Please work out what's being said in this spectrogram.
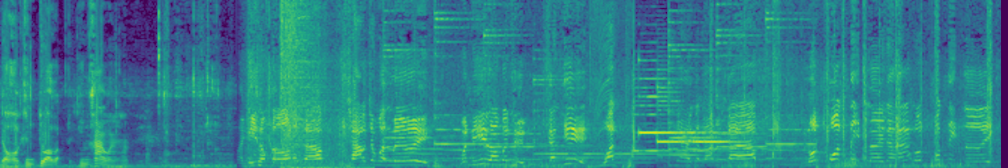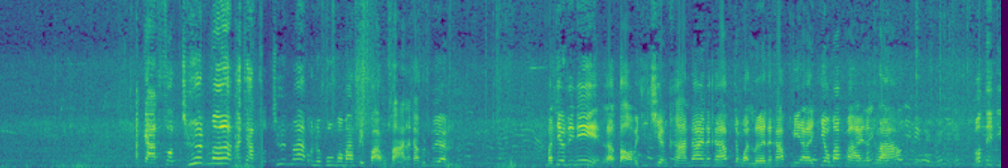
เดี๋ยวขอกินตัวกินข้าวก่อนนะครับๆพี่น้องๆนะครับ ชาวจังหวัดเลย วันนี้เรามาถึงกันที่วัดแก้วกันแล้วนะครับรถโคตรติดเลยนะฮะรถโคตรติดเลย อากาศสดชื่นมาก อากาศสดชื่นมาก อุณหภูมิประมาณ10ฝ่าองศานะครับเพื่อนๆ มาเที่ยวที่นี่แล้วต่อไปที่เชียงคานได้นะครับ จังหวัดเลยนะครับ มีอะไรเที่ยวมากมายนะครับรถติดจ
